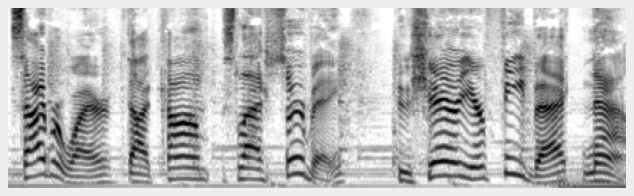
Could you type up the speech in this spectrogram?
cyberwire.com slash survey to share your feedback now.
